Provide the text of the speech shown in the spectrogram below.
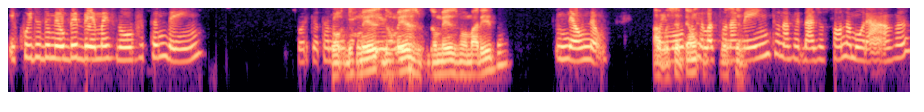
e cuido do meu bebê mais novo também, porque eu também do, tive... do mesmo do mesmo marido? Não, não. Ah, foi um outro um, relacionamento, você... na verdade eu só namorava,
